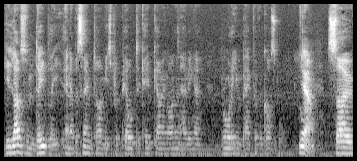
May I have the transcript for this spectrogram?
he loves them deeply, and at the same time he's propelled to keep going on and having a broader impact for the gospel. Yeah. So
